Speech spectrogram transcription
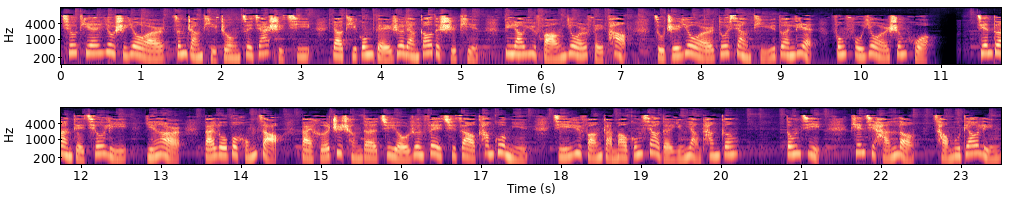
秋天又是幼儿增长体重最佳时期，要提供给热量高的食品，并要预防幼儿肥胖，组织幼儿多项体育锻炼，丰富幼儿生活。间断给秋梨、银耳、白萝卜、红枣、百合制成的具有润肺去燥、抗过敏及预防感冒功效的营养汤羹。冬季天气寒冷。草木凋零，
